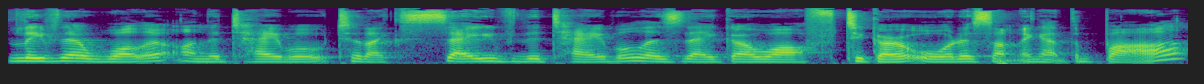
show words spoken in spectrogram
leave their wallet on the table to like save the table as they go off to go order something at the bar.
